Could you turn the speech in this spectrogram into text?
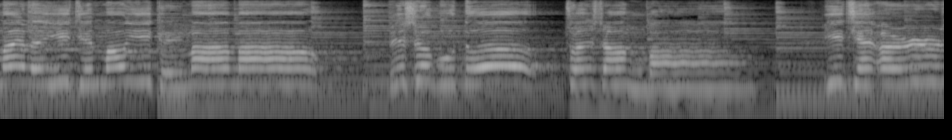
买了一件毛衣给妈妈，别舍不得穿上吧。以前儿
